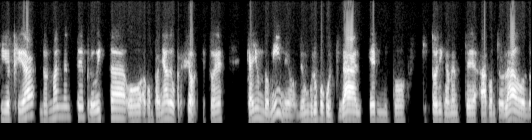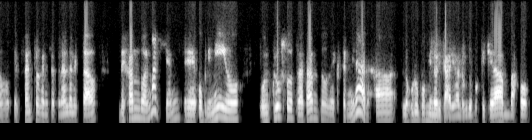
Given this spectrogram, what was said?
diversidad normalmente provista o acompañada de opresión. Esto es que hay un dominio de un grupo cultural, étnico, que históricamente ha controlado el centro organizacional del Estado, dejando al margen, eh, oprimido o incluso tratando de exterminar a los grupos minoritarios, a los grupos que quedaban bajo,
